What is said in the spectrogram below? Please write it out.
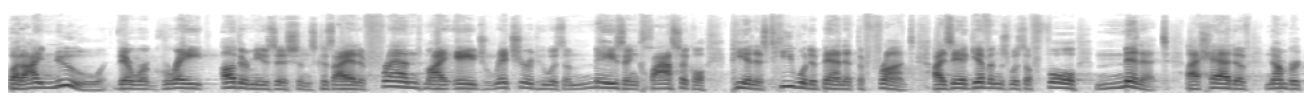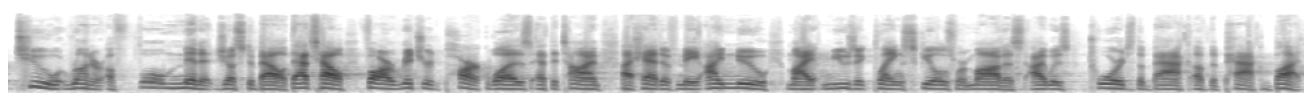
But I knew there were great other musicians because I had a friend my age, Richard, who was amazing classical pianist. He would have been at the front. Isaiah Givens was a full minute ahead of number two runner, a full minute just about. That's how far Richard Park was at the time ahead of me. I knew my music playing skills were modest. I was towards the back of the pack, but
